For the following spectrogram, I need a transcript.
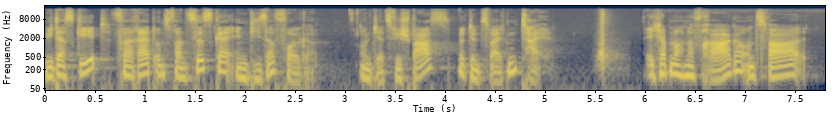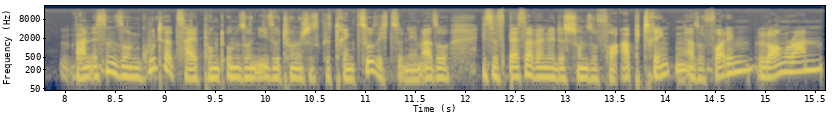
Wie das geht, verrät uns Franziska in dieser Folge. Und jetzt viel Spaß mit dem zweiten Teil. Ich habe noch eine Frage und zwar wann ist denn so ein guter Zeitpunkt, um so ein isotonisches Getränk zu sich zu nehmen? Also ist es besser, wenn wir das schon so vorab trinken, also vor dem Long Run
